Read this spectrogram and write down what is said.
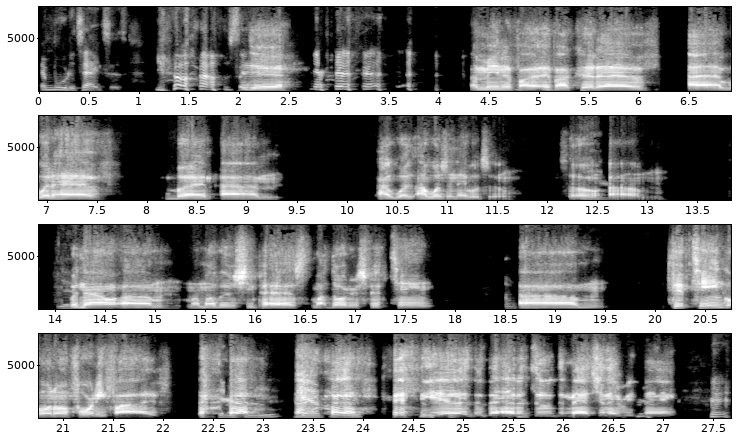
and move to Texas. You know what I'm saying? Yeah. I mean, if I if I could have, I would have, but um, I was I wasn't able to. So, yeah. um, yeah. but now um, my mother she passed. My daughter's 15. Okay. Um, 15 going on 45. Definitely, definitely. yeah, the, the, attitude, the match, and everything.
